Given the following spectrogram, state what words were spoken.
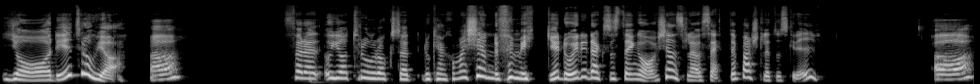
Ja, det tror jag. Ja. För att, och jag tror också att då kanske man känner för mycket. Då är det dags att stänga av känslan och sätta på arslet och skriv. Ja.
